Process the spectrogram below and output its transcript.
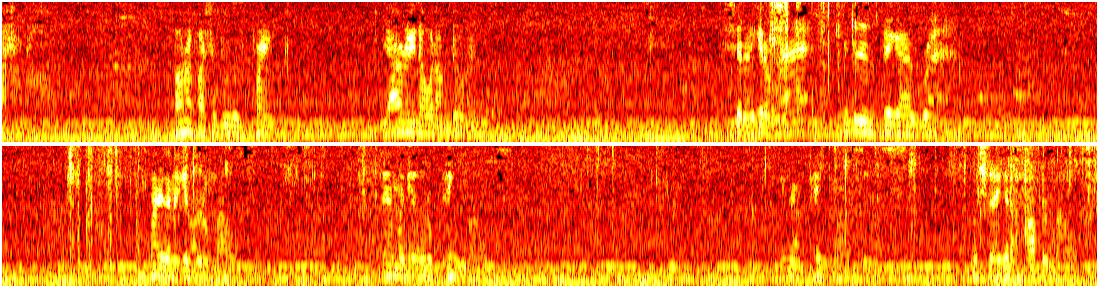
I don't know. I don't know if I should do this prank. Y'all already know what I'm doing. Should I get a rat? Look at this big ass rat. I'm probably gonna get a little mouse. I think I'm gonna get a little pink mouse. I got pink mouses. Or should I get a hopper mouse?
